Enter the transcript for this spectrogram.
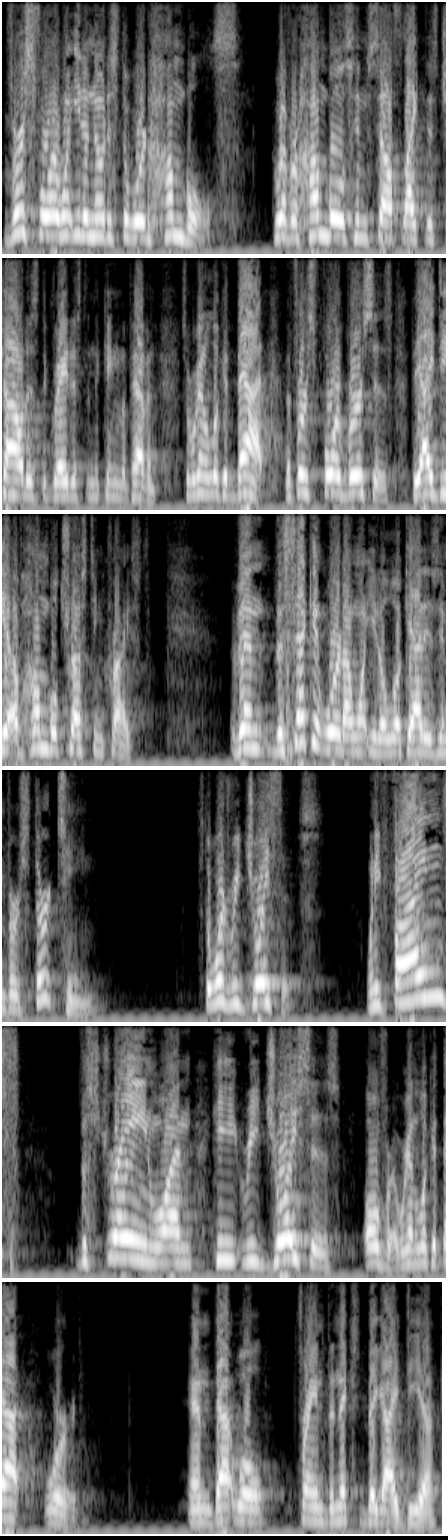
Verse 4, I want you to notice the word humbles. Whoever humbles himself like this child is the greatest in the kingdom of heaven. So we're going to look at that. The first four verses, the idea of humble trusting Christ. Then the second word I want you to look at is in verse 13. It's the word rejoices. When he finds the straying one, he rejoices over it. We're going to look at that word and that will frame the next big idea.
